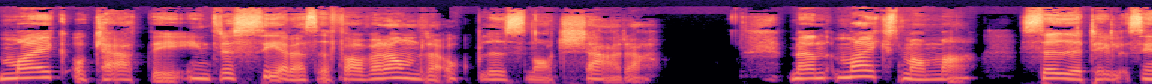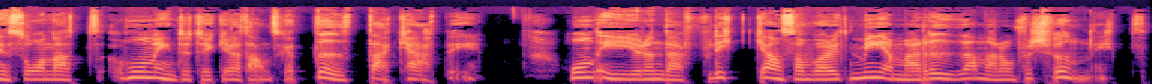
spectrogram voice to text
Mike och Kathy intresserar sig för varandra och blir snart kära. Men Mikes mamma säger till sin son att hon inte tycker att han ska dejta Kathy. Hon är ju den där flickan som varit med Maria när de försvunnit.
